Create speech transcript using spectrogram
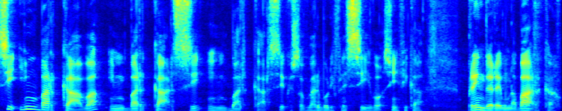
si imbarcava, imbarcarsi, imbarcarsi, questo verbo riflessivo significa prendere una barca,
